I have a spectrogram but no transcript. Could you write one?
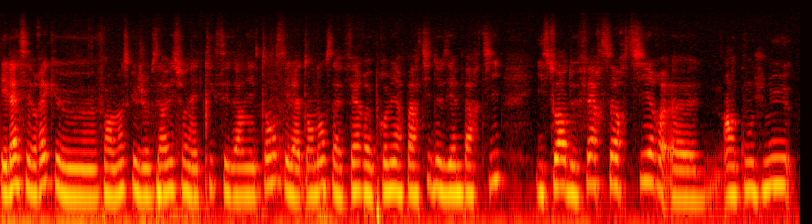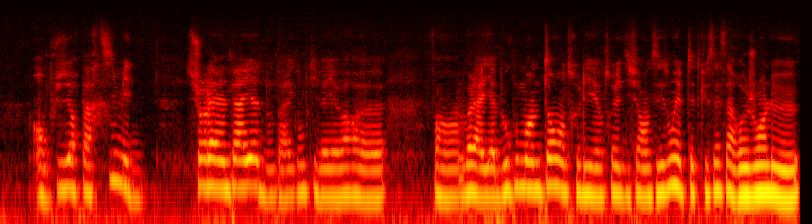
Et là c'est vrai que, enfin moi ce que j'ai observé sur Netflix ces derniers temps, c'est la tendance à faire première partie, deuxième partie, histoire de faire sortir un contenu en plusieurs parties, mais sur la même période. Donc par exemple, il va y avoir. Enfin voilà, il y a beaucoup moins de temps entre les, entre les différentes saisons et peut-être que ça, ça rejoint le,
